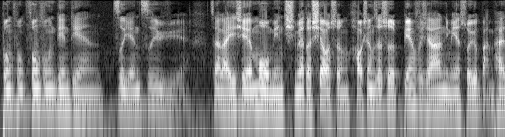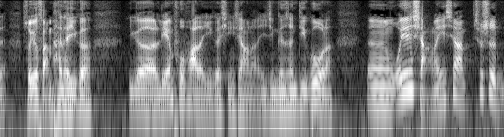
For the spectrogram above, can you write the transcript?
疯疯疯疯癫癫、自言自语，再来一些莫名其妙的笑声，好像这是蝙蝠侠里面所有反派的所有反派的一个 一个脸谱化的一个形象了，已经根深蒂固了。嗯，我也想了一下，就是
